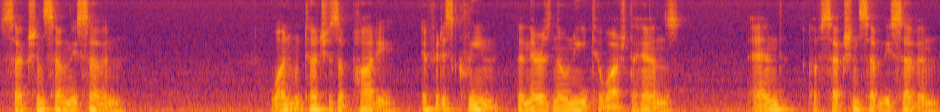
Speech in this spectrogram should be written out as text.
Section 77. One who touches a potty, if it is clean, then there is no need to wash the hands. End of section 77.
